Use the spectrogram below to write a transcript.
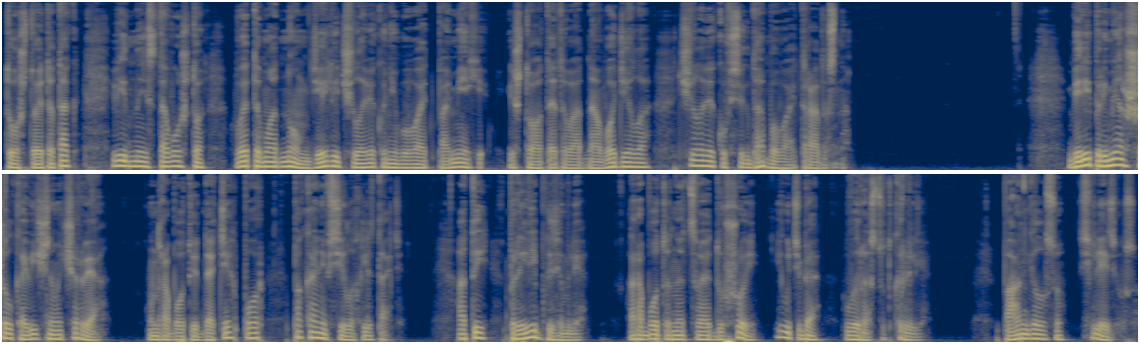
То, что это так, видно из того, что в этом одном деле человеку не бывает помехи, и что от этого одного дела человеку всегда бывает радостно. Бери пример шелковичного червя. Он работает до тех пор, пока не в силах летать. А ты прилип к земле, работа над своей душой, и у тебя вырастут крылья. По Ангелосу Силезиусу.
